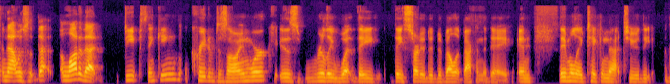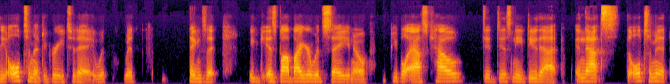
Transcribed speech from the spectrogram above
and that was that a lot of that deep thinking creative design work is really what they they started to develop back in the day. And they've only taken that to the the ultimate degree today with with things that as bob Iger would say you know people ask how did disney do that? And that's the ultimate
